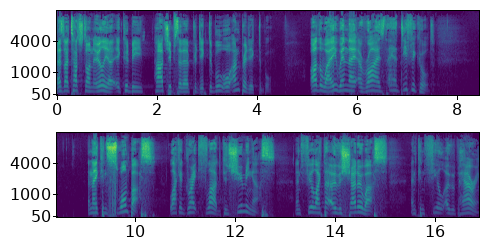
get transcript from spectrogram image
As I touched on earlier, it could be hardships that are predictable or unpredictable. Either way, when they arise, they are difficult. And they can swamp us like a great flood, consuming us and feel like they overshadow us and can feel overpowering.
